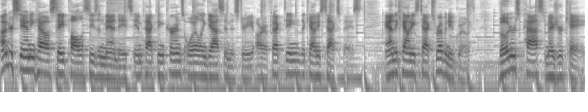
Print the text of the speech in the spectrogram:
Understanding how state policies and mandates impacting Kern's oil and gas industry are affecting the county's tax base and the county's tax revenue growth, voters passed Measure K,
